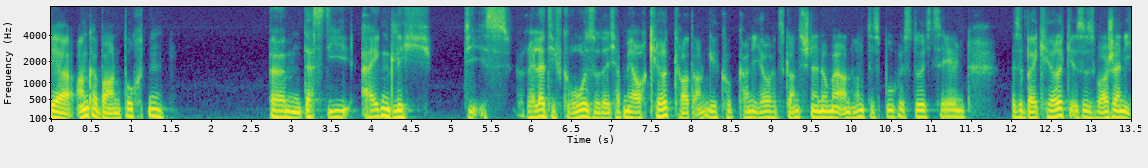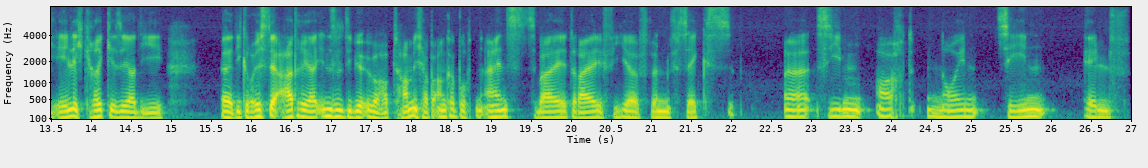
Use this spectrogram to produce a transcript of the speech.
der ankerbaren Buchten, ähm, dass die eigentlich, die ist relativ groß. Oder ich habe mir auch Kirk gerade angeguckt, kann ich auch jetzt ganz schnell nochmal anhand des Buches durchzählen. Also bei Kirk ist es wahrscheinlich ähnlich. Kirk ist ja die äh, die größte Adria-Insel, die wir überhaupt haben. Ich habe Ankerbuchten 1, 2, 3, 4, 5, 6, äh, 7, 8, 9, 10, 11,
